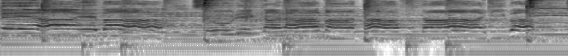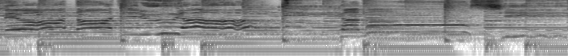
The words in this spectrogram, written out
め合えばそれからまた二人は目を閉じるよ。悲しい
